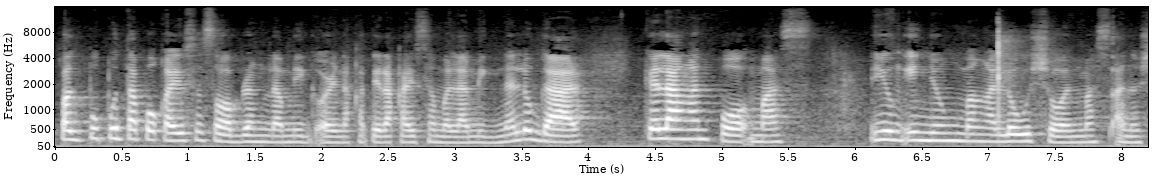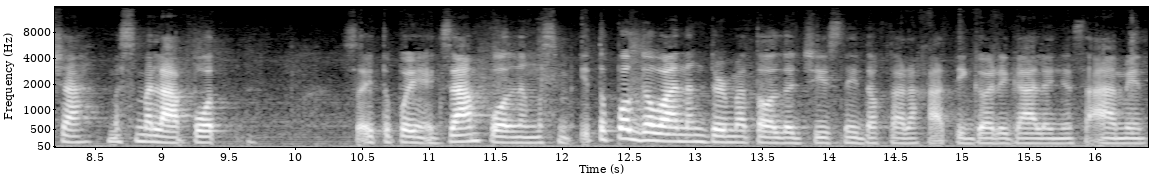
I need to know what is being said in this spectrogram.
Pagpupunta po kayo sa sobrang lamig or nakatira kayo sa malamig na lugar, kailangan po mas yung inyong mga lotion, mas ano siya, mas malapot. So, ito po yung example ng mas, ito po gawa ng dermatologist ni Dr. Akati regalo niya sa amin.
